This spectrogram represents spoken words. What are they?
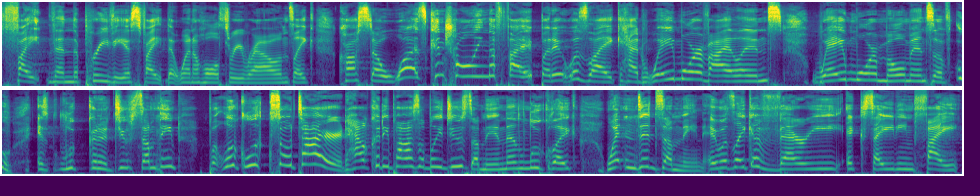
fight than the previous fight that went a whole three rounds. Like Costa was controlling the fight, but it was like had way more violence, way more moments of, ooh, is Luke gonna do something? But Luke looked so tired. How could he possibly do something? And then Luke like went and did something. It was like a very exciting fight.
